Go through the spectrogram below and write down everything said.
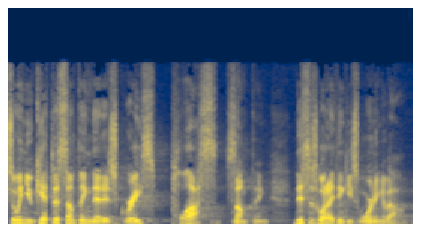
So when you get to something that is grace plus something, this is what I think he's warning about.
